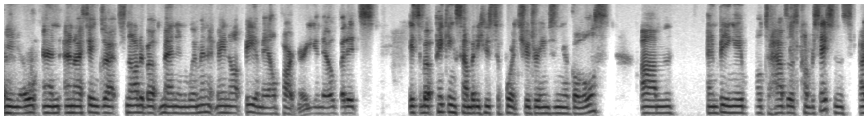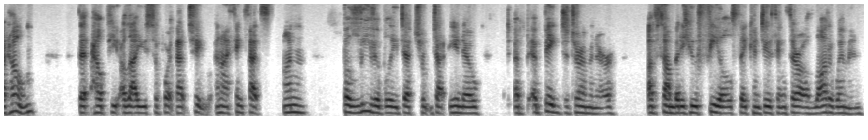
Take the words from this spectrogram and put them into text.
You know, and and I think that's not about men and women. It may not be a male partner, you know, but it's it's about picking somebody who supports your dreams and your goals. Um, and being able to have those conversations at home that help you allow you support that too. And I think that's unbelievably detri- you know, a, a big determiner of somebody who feels they can do things. There are a lot of women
